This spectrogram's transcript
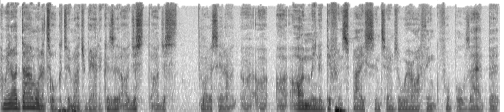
I mean, I don't want to talk too much about it because I just, I just, like I said, I, I, I, I'm in a different space in terms of where I think football's at. But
